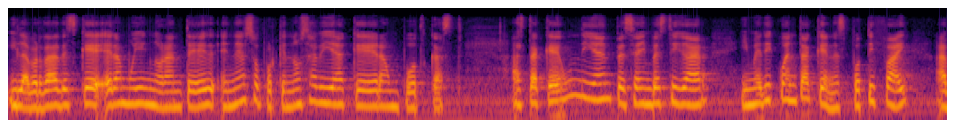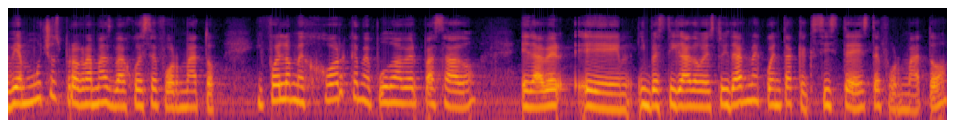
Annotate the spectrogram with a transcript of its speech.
y la verdad es que era muy ignorante en eso porque no sabía que era un podcast. Hasta que un día empecé a investigar y me di cuenta que en Spotify había muchos programas bajo ese formato y fue lo mejor que me pudo haber pasado el haber eh, investigado esto y darme cuenta que existe este formato,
